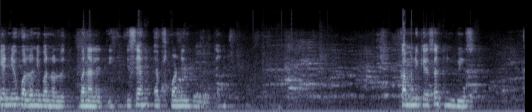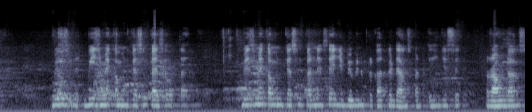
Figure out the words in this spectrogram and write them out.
ये न्यू कॉलोनी बना बना लेती है जिसे हम एब्सकॉन्डिंग बोल देते हैं कम्युनिकेशन इन बीज बीज में कम्युनिकेशन कैसे होता है बीज में कम्युनिकेशन करने से ये विभिन्न प्रकार के डांस करते हैं जैसे round dance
